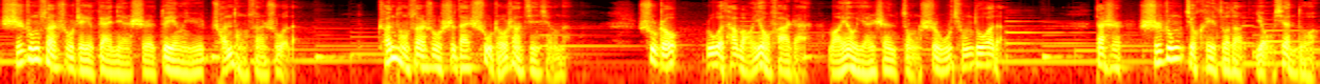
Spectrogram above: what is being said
时钟算术这个概念是对应于传统算术的。传统算术是在数轴上进行的，数轴如果它往右发展、往右延伸，总是无穷多的。但是时钟就可以做到有限多。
